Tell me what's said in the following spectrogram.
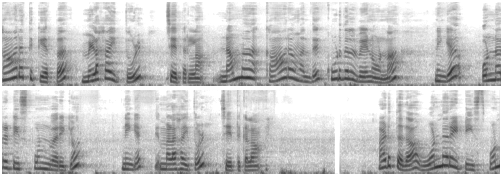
காரத்துக்கேற்ப மிளகாய் தூள் சேர்த்துடலாம் நம்ம காரம் வந்து கூடுதல் வேணும்னா நீங்கள் ஒன்றரை டீஸ்பூன் வரைக்கும் நீங்கள் மிளகாய்த்தூள் சேர்த்துக்கலாம். அடுத்ததாக ஒன்றரை டீஸ்பூன்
